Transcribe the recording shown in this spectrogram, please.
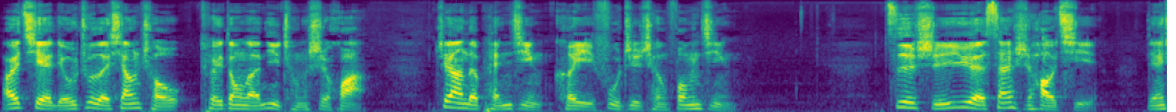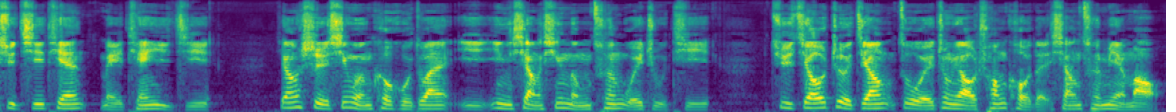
而且留住了乡愁，推动了逆城市化，这样的盆景可以复制成风景。自十一月三十号起，连续七天，每天一集，央视新闻客户端以“印象新农村”为主题，聚焦浙江作为重要窗口的乡村面貌，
